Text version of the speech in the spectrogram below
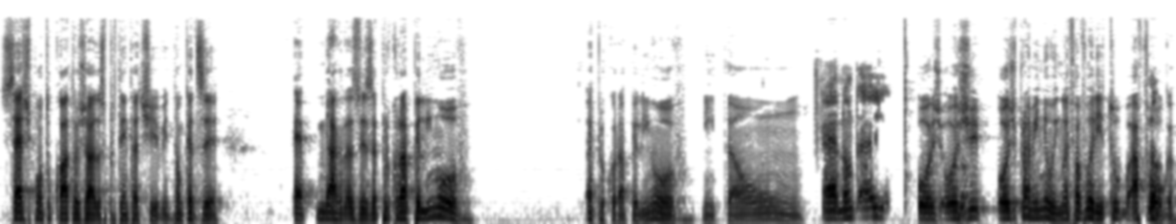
7.4 jardas por tentativa. Então, quer dizer, é, às vezes é procurar pelo em ovo é procurar pelo em ovo. Então. É, não, é, hoje, hoje, não, hoje para mim, New England é favorito a folga.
